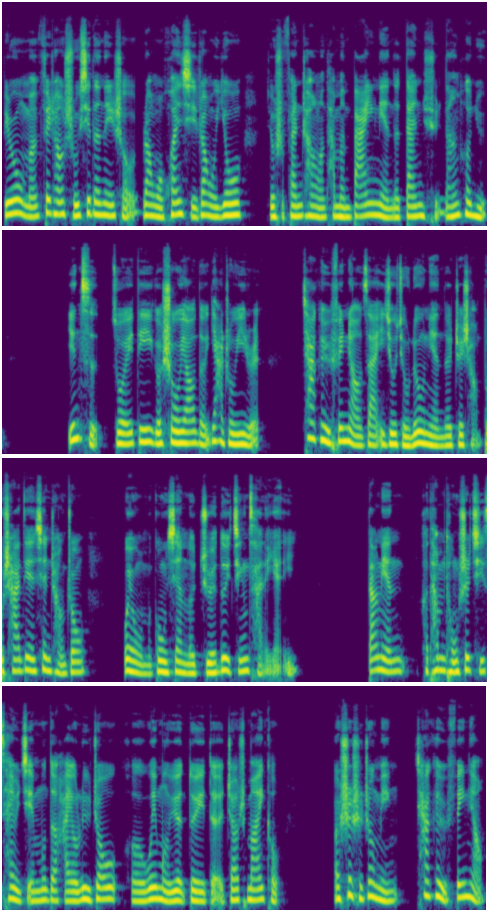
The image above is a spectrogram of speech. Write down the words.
比如我们非常熟悉的那首《让我欢喜让我忧》，就是翻唱了他们八一年的单曲《男和女》。因此，作为第一个受邀的亚洲艺人，恰克与飞鸟在一九九六年的这场不插电现场中，为我们贡献了绝对精彩的演绎。当年和他们同时期参与节目的还有绿洲和威猛乐队的 George Michael。而事实证明，恰克与飞鸟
